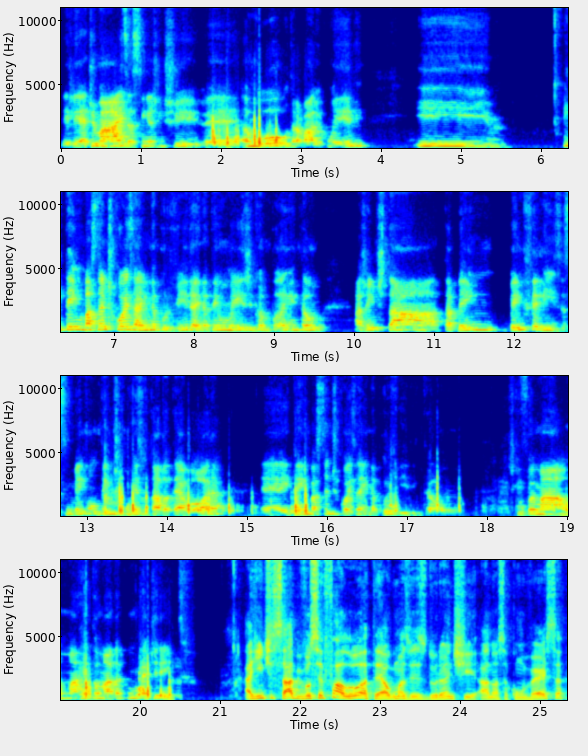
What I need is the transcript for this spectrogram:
ele é demais, assim, a gente é, amou o trabalho com ele. E, e tem bastante coisa ainda por vir, ainda tem um mês de campanha, então a gente está tá bem, bem feliz, assim, bem contente com o resultado até agora é, e tem bastante coisa ainda por vir. Então, acho que foi uma, uma retomada com o pé direito. A gente sabe, você falou até algumas vezes durante a nossa conversa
